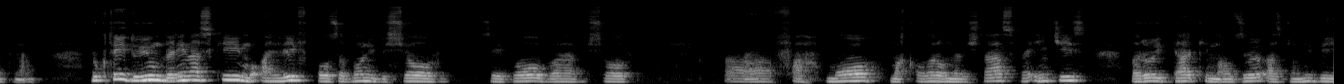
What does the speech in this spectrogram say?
мекунанд нуктаи дуюм дар ин аст ки муаллиф бо забони бисёр зебо ва бисёр фаҳмо мақоларо навиштааст ва ин чиз барои дарки мавзӯъ аз ҷониби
